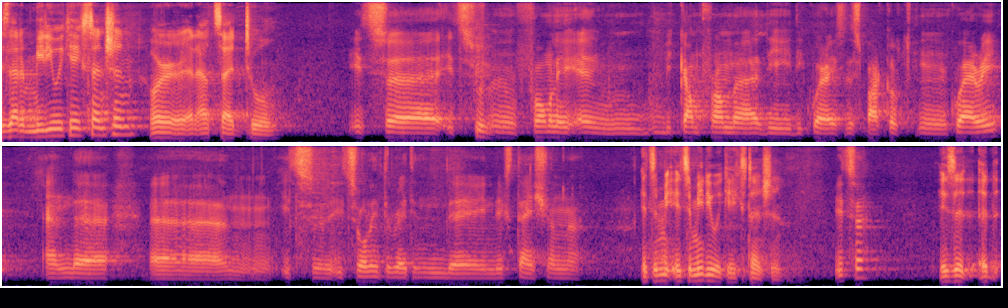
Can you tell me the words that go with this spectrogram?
Is that a MediaWiki extension or an outside tool? It's uh, it's uh, formally um, become from uh, the the queries the SPARQL um, query and. Uh, it's uh, it's all integrated in the in the extension. It's a it's a MediaWiki extension. It's a Is it a,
